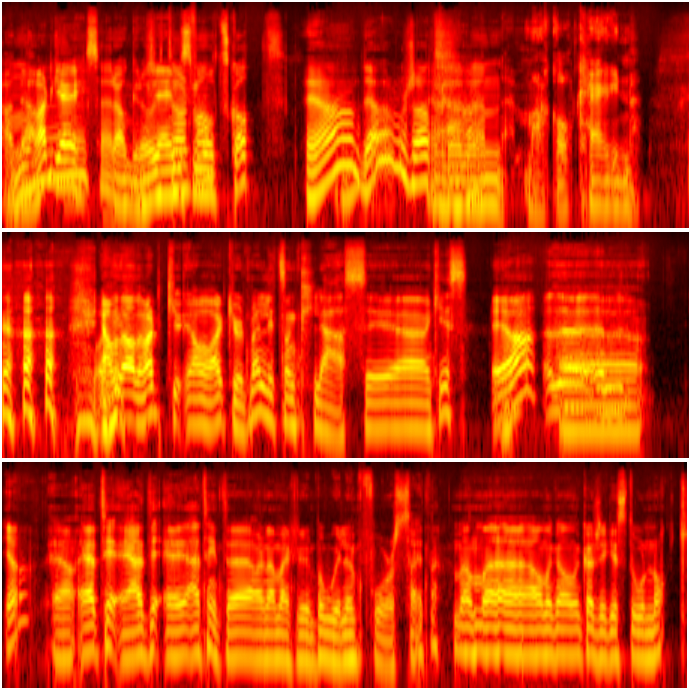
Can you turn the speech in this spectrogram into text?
ja, det hadde vært gøy. Ser aggro ut, i hvert James fall. mot Scott. Ja, det hadde vært morsomt. Eller en Michael Kane. Ja, men det hadde vært, ku- det hadde vært kult med en litt sånn classy eh, kiss. Ja, det, en, Eh, ja. ja, jeg, te- jeg, jeg, jeg tenkte Arne Merkelund på William Forsythe, men eh, han er kan- kanskje ikke stor nok.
